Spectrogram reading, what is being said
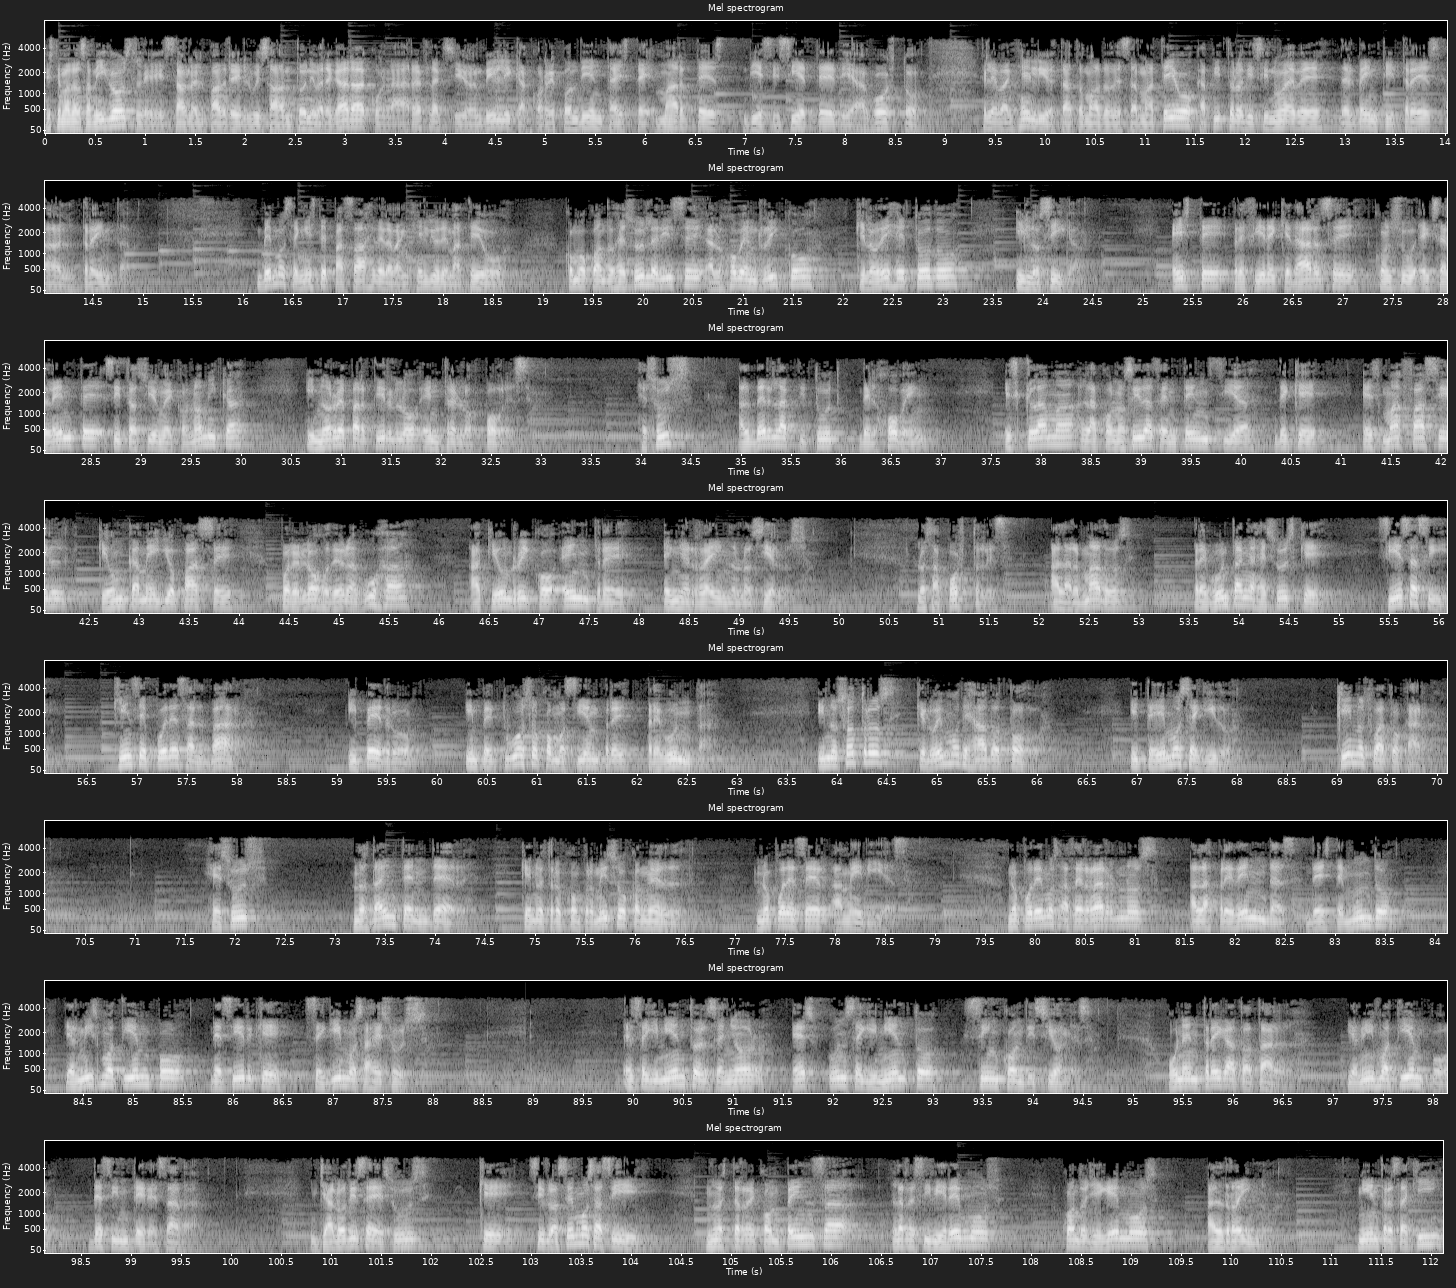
Estimados amigos, les habla el Padre Luis Antonio Vergara con la reflexión bíblica correspondiente a este martes 17 de agosto. El Evangelio está tomado de San Mateo, capítulo 19, del 23 al 30. Vemos en este pasaje del Evangelio de Mateo como cuando Jesús le dice al joven rico que lo deje todo y lo siga. Este prefiere quedarse con su excelente situación económica y no repartirlo entre los pobres. Jesús, al ver la actitud del joven, exclama la conocida sentencia de que es más fácil que un camello pase por el ojo de una aguja a que un rico entre en el reino de los cielos. Los apóstoles, alarmados, preguntan a Jesús que si es así, ¿quién se puede salvar? Y Pedro, impetuoso como siempre, pregunta, ¿y nosotros que lo hemos dejado todo y te hemos seguido, ¿qué nos va a tocar? Jesús nos da a entender que nuestro compromiso con Él no puede ser a medias. No podemos aferrarnos a las prebendas de este mundo y al mismo tiempo decir que seguimos a Jesús. El seguimiento del Señor es un seguimiento sin condiciones, una entrega total y al mismo tiempo desinteresada. Ya lo dice Jesús que si lo hacemos así, nuestra recompensa la recibiremos cuando lleguemos al reino. Mientras aquí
